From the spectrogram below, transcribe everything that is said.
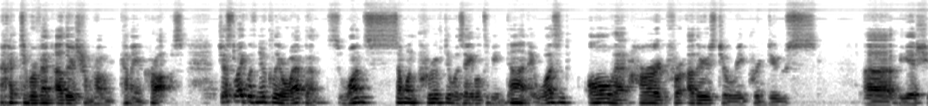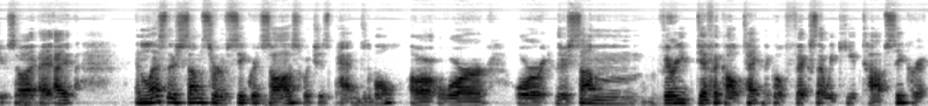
to prevent others from coming across. Just like with nuclear weapons, once someone proved it was able to be done, it wasn't all that hard for others to reproduce uh, the issue. So I, I, unless there's some sort of secret sauce which is patentable, or or or there's some very difficult technical fix that we keep top secret,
